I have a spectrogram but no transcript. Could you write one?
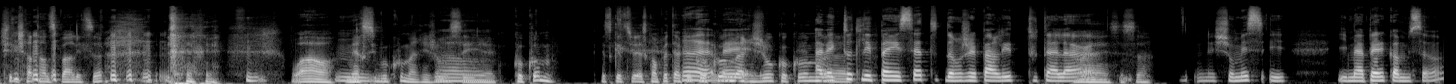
J'ai déjà entendu parler de ça. wow, mm. merci beaucoup Marie-Jo. C'est euh, Kokum. Est-ce que tu est-ce qu'on peut t'appeler Kokum, ben, Marie-Jo, Kokum Avec euh? toutes les pincettes dont j'ai parlé tout à l'heure. Ouais, c'est ça. Le chaumis, il, m'appelle comme ça.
